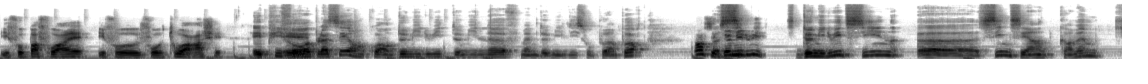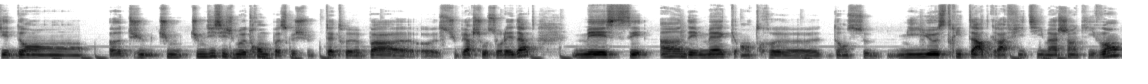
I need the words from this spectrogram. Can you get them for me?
Il faut pas foirer. Il faut, il faut tout arracher. Et puis, il faut Et- replacer en quoi? En 2008, 2009, même 2010 ou peu importe. Non, c'est Bah, si- 2008. 2008, Sin, euh, Sin c'est un quand même qui est dans. euh, tu, tu- tu me dis si je me trompe parce que je suis peut-être pas euh, super chaud sur les dates, mais c'est un des mecs entre euh, dans ce milieu street art, graffiti, machin qui vend,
